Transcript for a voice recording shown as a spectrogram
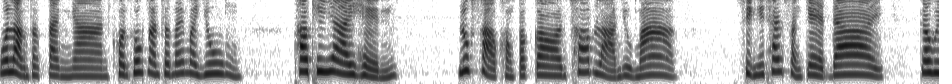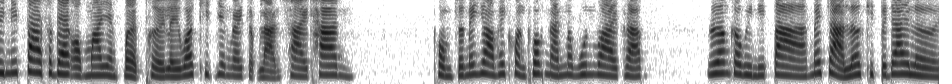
ว่าหลังจากแต่งงาน คนพวกนั้นจะไม่มายุ่ง เท่าที่ยายเห็น ลูกสาวของปกรณ์ชอบหลานอยู่มาก สิ่งที่ท่านสังเกตได้ กวินิตาแสดงออกมาอย่างเปิดเผยเลยว่าคิดอย่างไรกับหลานชายท่าน ผมจะไม่ยอมให้คนพวกนั้นมาวุ่นวายครับ เรื่องกวินิตาแม่จ๋าเลิกคิดไปได้เลย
